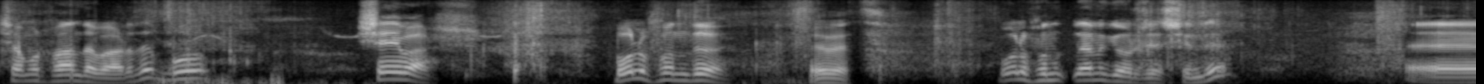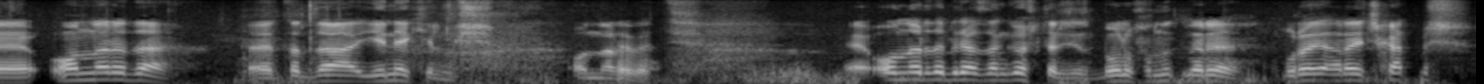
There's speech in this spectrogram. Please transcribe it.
çamur falan da vardı. Bu şey var. Bolu fındığı. Evet. Bolu fındıklarını göreceğiz şimdi. Ee, onları da e, da- daha yeni ekilmiş. Onları da. Evet. E, onları da birazdan göstereceğiz. Bolu fındıkları buraya araya çıkartmış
